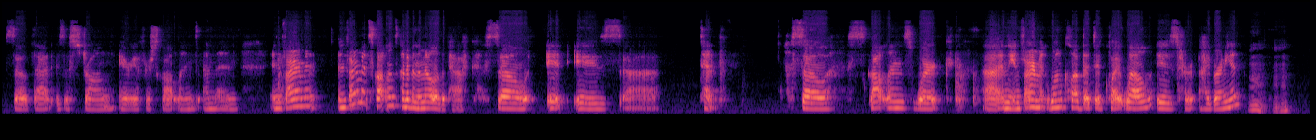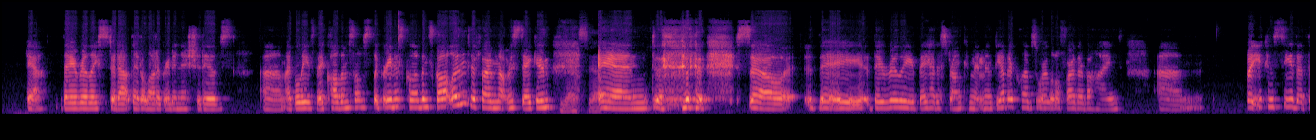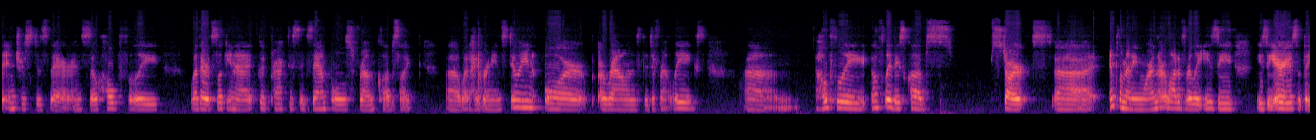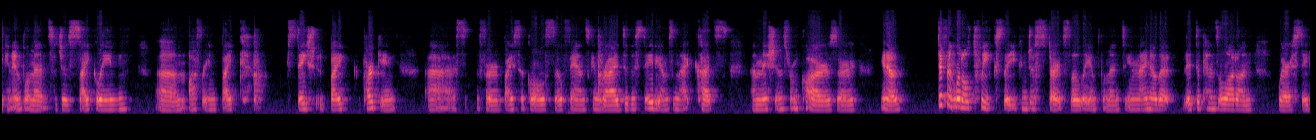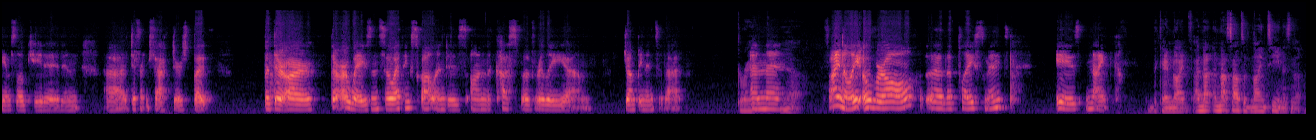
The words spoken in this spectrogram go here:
so that is a strong area for Scotland. And then environment, environment, Scotland's kind of in the middle of the pack. So it is uh, 10th. So Scotland's work uh, in the environment, one club that did quite well is Her- Hibernian. Mm, mm-hmm. Yeah, they really stood out. They had a lot of great initiatives. Um, I believe they call themselves the greenest club in Scotland, if I'm not mistaken. Yes, yeah. And so they they really they had a strong commitment. The other clubs were a little farther behind, um, but you can see that the interest is there, and so hopefully whether it's looking at good practice examples from clubs like uh, what Hibernian's doing or around the different leagues. Um, hopefully, hopefully these clubs start uh, implementing more. And there are a lot of really easy, easy areas that they can implement, such as cycling, um, offering bike station, bike parking uh, for bicycles, so fans can ride to the stadiums, and that cuts emissions from cars, or you know, different little tweaks that you can just start slowly implementing. And I know that it depends a lot on where a stadium's located and uh, different factors, but but there are there are ways, and so I think Scotland is on the cusp of really um, jumping into that. Great. And then yeah. finally, overall, uh, the placement is ninth. Became ninth, and that, and that's out of nineteen, isn't it?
